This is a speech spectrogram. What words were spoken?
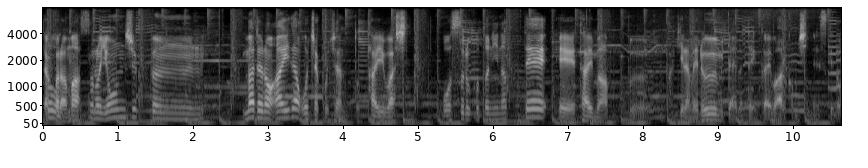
だからまあ、その40分までの間、お茶子ちゃんと対話しをすることになって、えータイムアップ諦めるみたいな展開はあるかもしれないですけど。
